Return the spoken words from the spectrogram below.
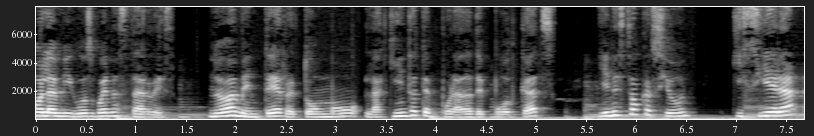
Hola amigos, buenas tardes. Nuevamente retomo la quinta temporada de podcasts y en esta ocasión quisiera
